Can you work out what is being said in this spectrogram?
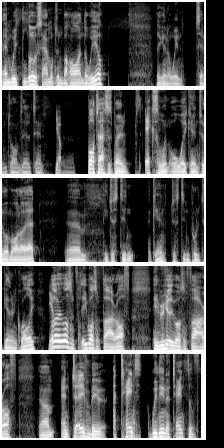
And with Lewis Hamilton behind the wheel, they're going to win seven times out of ten. Yep. Bottas has been excellent all weekend too, I might I add. Um, he just didn't again, just didn't put it together in quali. Yep. Well, he wasn't he wasn't far off. He really wasn't far off. Um, and to even be a tenth within a tenth of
